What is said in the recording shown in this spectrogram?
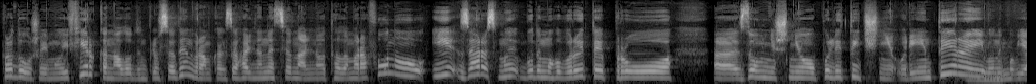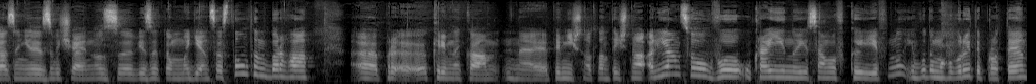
Продовжуємо ефір канал 1 плюс 1 в рамках загальнонаціонального телемарафону. І зараз ми будемо говорити про е, зовнішньополітичні орієнтири. І вони пов'язані звичайно з візитом Єнса Столтенберга, е, е, керівника е, Північно-Атлантичного альянсу в Україну і саме в Київ. Ну і будемо говорити про те,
